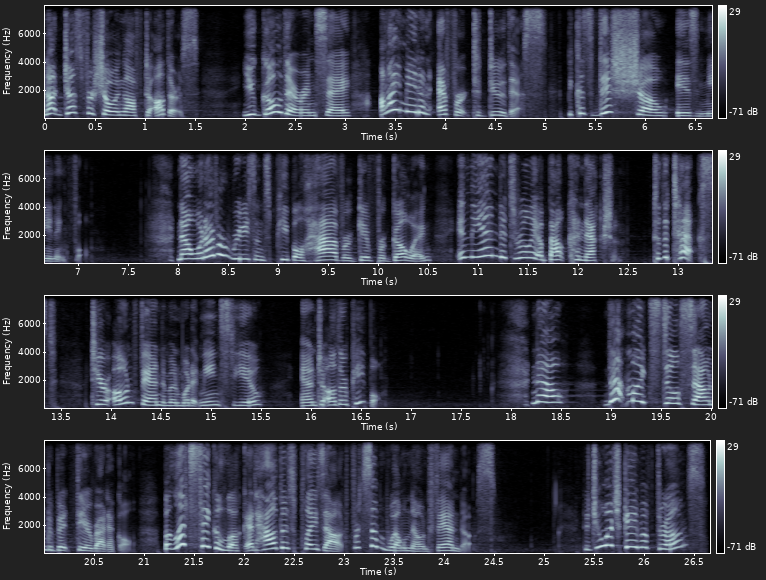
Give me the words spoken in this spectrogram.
not just for showing off to others. You go there and say, I made an effort to do this because this show is meaningful. Now, whatever reasons people have or give for going, in the end, it's really about connection to the text, to your own fandom and what it means to you, and to other people. Now, that might still sound a bit theoretical, but let's take a look at how this plays out for some well known fandoms. Did you watch Game of Thrones?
